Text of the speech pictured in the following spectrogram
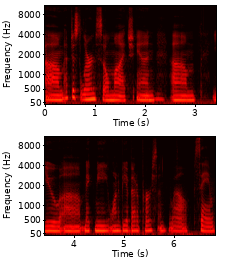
um, I've just learned so much, and um, you uh, make me want to be a better person. Well, same.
